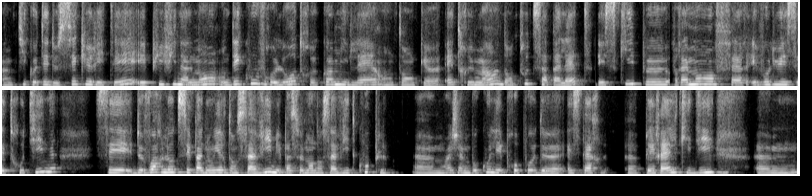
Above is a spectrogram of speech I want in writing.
un petit côté de sécurité. Et puis finalement, on découvre l'autre comme il est en tant qu'être humain dans toute sa palette. Et ce qui peut vraiment faire évoluer cette routine, c'est de voir l'autre s'épanouir dans sa vie, mais pas seulement dans sa vie de couple. Euh, moi, j'aime beaucoup les propos de Esther euh, Perel qui dit euh,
